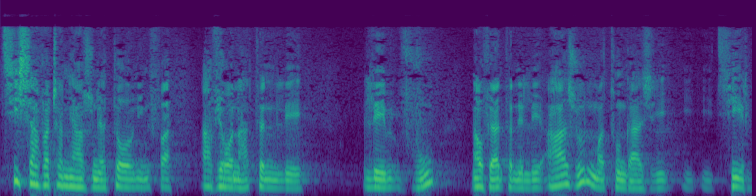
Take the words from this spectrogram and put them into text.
tsisy zavatra ny azony atao an'iny fa avy ao anatin'le le voa na avy antin'le hazo no matonga azy hitsiry.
